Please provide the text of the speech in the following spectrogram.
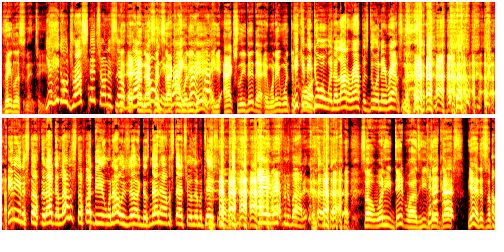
they listening to you. Yeah, he gonna dry snitch on himself And- without and that's knowing exactly it. Right, what he right, did. right. He actually did that. And when they went to He could be doing what a lot of rappers do in their raps now. Any of the stuff that I did, a lot of stuff I did when I was young does not have a statute of limitation on it. I ain't rapping about it. so what he did was he Can did that. Yeah, this is a Okay,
